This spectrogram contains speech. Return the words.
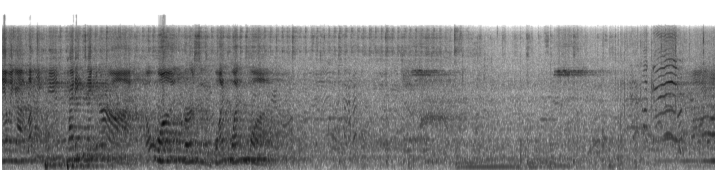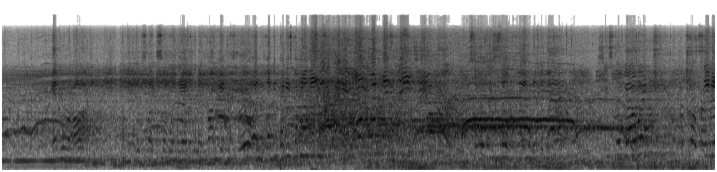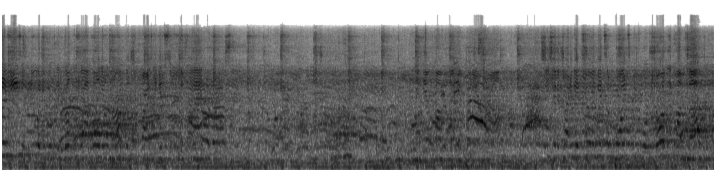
And we got Lucky Pen- Penny taking her on. 01 versus 111. And we're off. And it looks like someone dance in the front getting through. And Lucky Penny's up, she finally gets through the pack. Here comes. She's going to try to get through and get some points before Shortly comes up.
